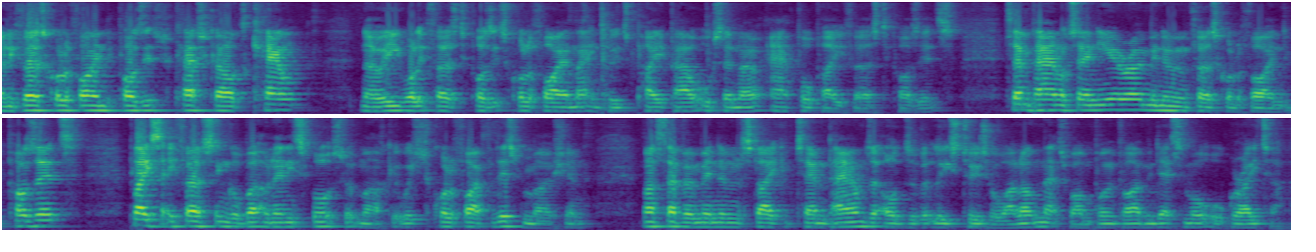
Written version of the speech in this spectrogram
Only first qualifying deposits for cash cards count no e-wallet first deposits qualify, and that includes PayPal. Also, no Apple Pay first deposits. £10 or €10 Euro minimum first qualifying deposit. Place a first single bet on any sportsbook market which to qualify for this promotion must have a minimum stake of £10 at odds of at least 2 to 1 on, that's 1.5 in decimal or greater.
